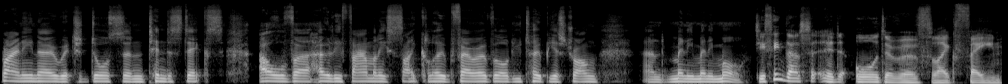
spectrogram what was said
Brian Eno, Richard Dawson, Tindersticks, Ulver, Holy Family, Cyclobe, Pharaoh Overlord, Utopia Strong, and many, many more. Do you think that's an order of like fame?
